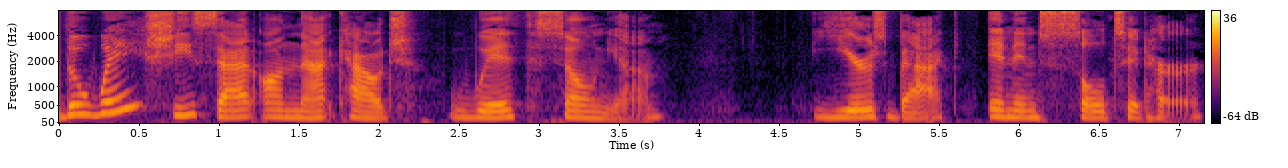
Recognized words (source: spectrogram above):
The way she sat on that couch with Sonja years back and insulted her,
